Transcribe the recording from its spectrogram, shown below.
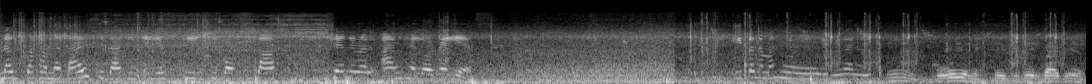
nagpakamatay si dating AFP Chief of Staff General Angelo Reyes. Kita naman yung libingan, no? Hmm, buo yun eh. Save, save body yun.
